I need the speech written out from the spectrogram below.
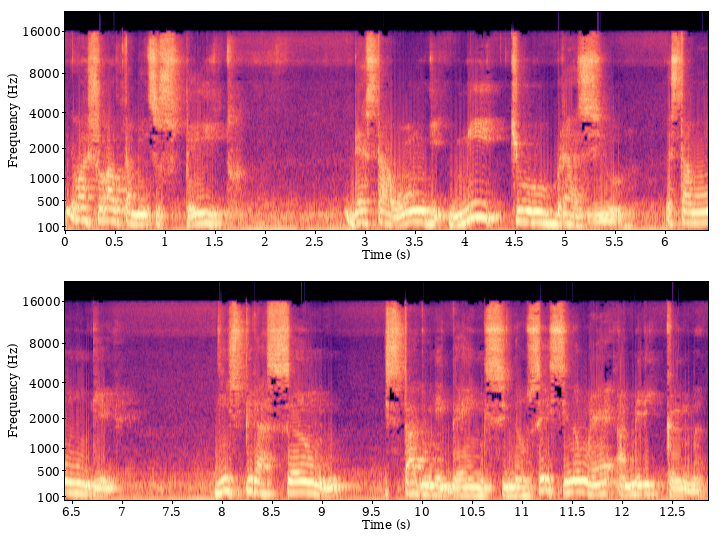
eu acho altamente suspeito, desta ONG Me Too Brasil, esta ONG de inspiração estadunidense, não sei se não é americana.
